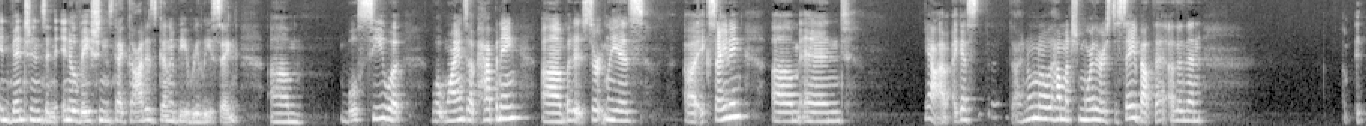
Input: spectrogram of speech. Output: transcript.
inventions and innovations that God is going to be releasing. Um, we'll see what, what winds up happening uh, but it certainly is uh, exciting. Um, and yeah, I, guess I don't know how much more there is to say about that other than it,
